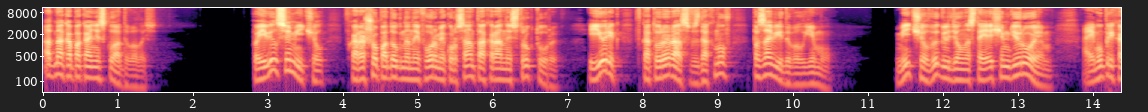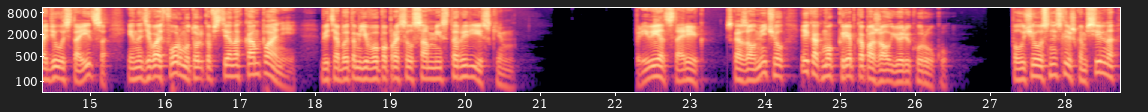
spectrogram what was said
Однако пока не складывалось. Появился Митчелл в хорошо подогнанной форме курсанта охранной структуры, и Йорик, в который раз вздохнув, позавидовал ему. Митчелл выглядел настоящим героем, а ему приходилось таиться и надевать форму только в стенах компании, ведь об этом его попросил сам мистер Рискин. «Привет, старик», – сказал Митчелл и как мог крепко пожал Йорику руку. Получилось не слишком сильно,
